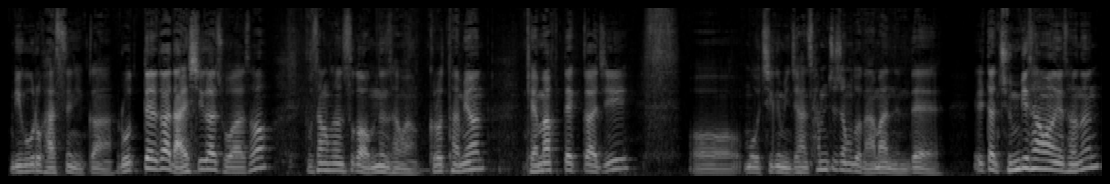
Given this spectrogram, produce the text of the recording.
미국으로 갔으니까 롯데가 날씨가 좋아서 부상 선수가 없는 상황. 그렇다면 개막 때까지 어 뭐 지금 이제 한 3주 정도 남았는데 일단 준비 상황에서는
